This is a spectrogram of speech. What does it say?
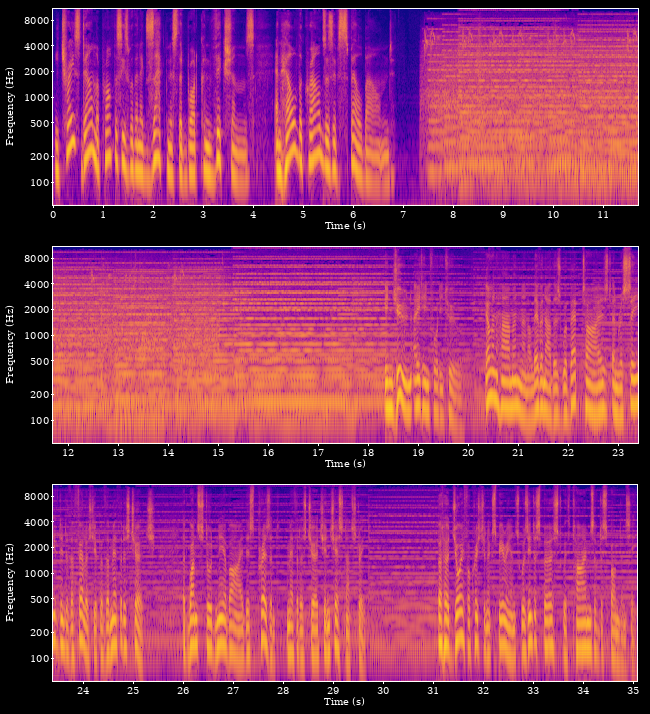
He traced down the prophecies with an exactness that brought convictions and held the crowds as if spellbound. In June 1842, Ellen Harmon and 11 others were baptised and received into the fellowship of the Methodist Church that once stood nearby this present Methodist Church in Chestnut Street. But her joyful Christian experience was interspersed with times of despondency.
